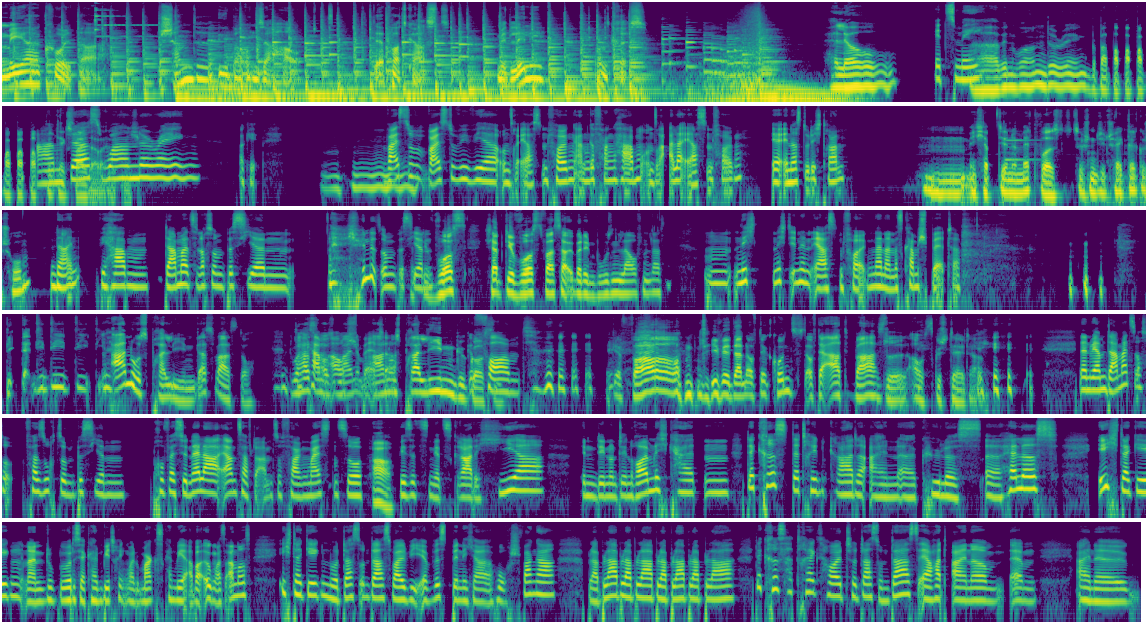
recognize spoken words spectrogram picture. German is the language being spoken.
Mea culpa. Schande über unser Haupt. Der Podcast mit Lilly und Chris. Hello, It's me. I've been wondering. I'm just wondering. Okay. Mhm. Weißt du, weißt du, wie wir unsere ersten Folgen angefangen haben? Unsere allerersten Folgen? Erinnerst du dich dran? Hm, Ich habe dir eine Mettwurst zwischen die Schenkel geschoben. Nein, wir haben damals noch so ein bisschen, ich finde so ein Ich habe bisschen, dir, Wurst, ich hab dir Wurstwasser über den Busen laufen lassen. mh, nicht, nicht in den ersten Folgen. Nein, nein, das kam später. Die, die, die, die, die Anuspralinen, das war's doch. Du Die hast aus auch meinem später. Anus Pralinen gegossen. Geformt. Geformt, die wir dann auf der Kunst, auf der Art Basel ausgestellt haben. Nein, wir haben damals noch so versucht, so ein bisschen professioneller, ernsthafter anzufangen. Meistens so, Ah, wir sitzen jetzt gerade hier in den und den Räumlichkeiten. Der Chris, der trinkt gerade ein äh, kühles, äh, helles. Ich dagegen, nein, du würdest ja kein Bier trinken, weil du magst kein Bier, aber irgendwas anderes. Ich dagegen nur das und das, weil, wie ihr wisst, bin ich ja hochschwanger. Bla bla bla bla bla bla bla bla. Der Chris hat, trägt heute das und das. Er hat eine, ähm, eine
